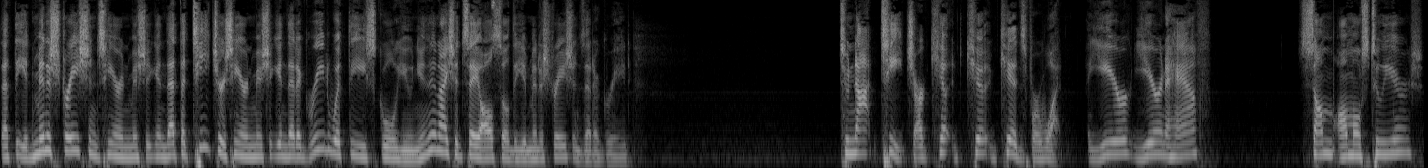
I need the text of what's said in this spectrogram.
that the administrations here in Michigan, that the teachers here in Michigan that agreed with the school union, and I should say also the administrations that agreed to not teach our ki- ki- kids for what? A year, year and a half, some almost two years,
